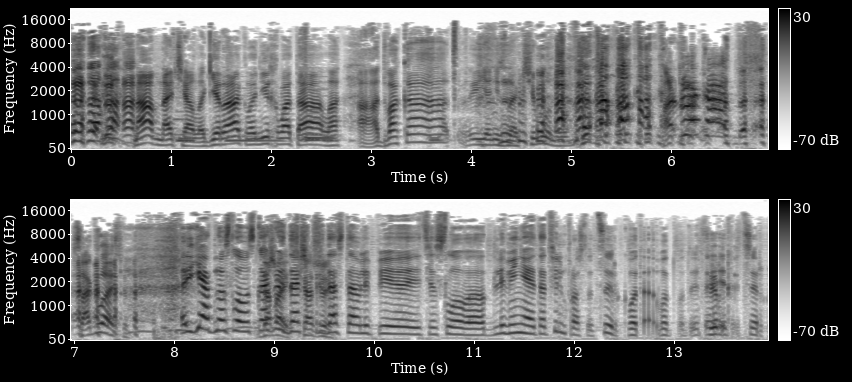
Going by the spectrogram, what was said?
Нам начала Геракла не хватало. А адвокат... Я не знаю, к чему. но- Согласен. Я одно слово скажу, Давай, и дальше скажи. предоставлю эти слова. Для меня этот фильм просто цирк. Вот, вот, вот это, Цирк? это цирк.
